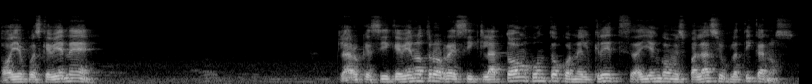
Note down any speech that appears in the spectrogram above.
Oye, pues que viene. Claro que sí, que viene otro reciclatón junto con el CRIT ahí en Gómez Palacio. Platícanos.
